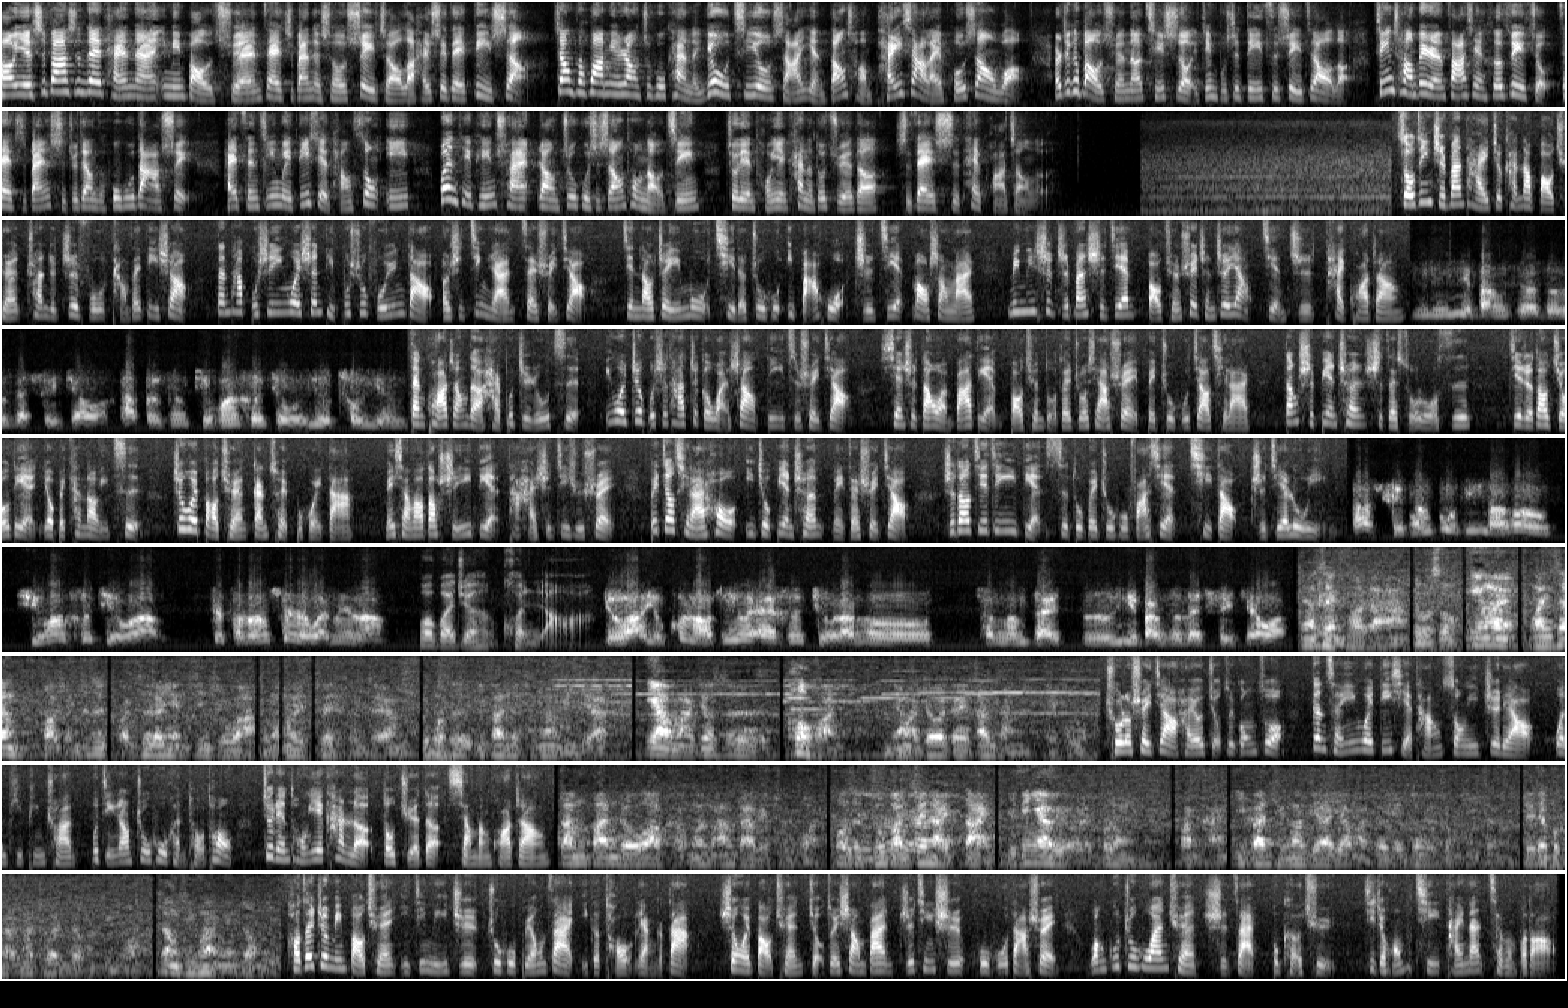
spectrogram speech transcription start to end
好，也是发生在台南，一名保全在值班的时候睡着了，还睡在地上，这样子画面让住户看了又气又傻眼，当场拍下来泼上网。而这个保全呢，其实哦已经不是第一次睡觉了，经常被人发现喝醉酒，在值班时就这样子呼呼大睡，还曾经因为低血糖送医，问题频传，让住户是伤透脑筋，就连同业看了都觉得实在是太夸张了。走进值班台，就看到保全穿着制服躺在地上，但他不是因为身体不舒服晕倒，而是竟然在睡觉。见到这一幕，气得住户一把火直接冒上来。明明是值班时间，保全睡成这样，简直太夸张。一般时候都是在睡觉啊，他本身喜欢喝酒又抽烟。但夸张的还不止如此，因为这不是他这个晚上第一次睡觉。先是当晚八点，保全躲在桌下睡，被住户叫起来，当时辩称是在锁螺丝。接着到九点又被看到一次，这位保全干脆不回答。没想到到十一点他还是继续睡，被叫起来后依旧辩称没在睡觉。直到接近一点，四度被住户发现，气到直接录影。他血糖过低，然后喜欢喝酒啊，就常常睡在外面了。会不会觉得很困扰啊？有啊，有困扰是因为爱喝酒，然后。常常在值夜班都在睡觉啊，那是很夸张啊！怎么说？因为晚上保全就是管制人员进出啊，怎么会睡成这样？如果是一般的情况底下，要么就是扣款，要么就会被当场解雇。除了睡觉，还有酒醉工作，更曾因为低血糖送医治疗，问题频传，不仅让住户很头痛，就连同业看了都觉得相当夸张。当班的话，可能会马上打给主管，或者是主管先来带，一定要有人，不能。放开，一般情况下，要么就严重就送急诊，绝对不可能会出现这种情况。这种情况很严重。好在这名保全已经离职，住户不用再一个头两个大。身为保全，酒醉上班，执勤时呼呼大睡，罔顾住户安全，实在不可取。记者黄福奇台南采访报道。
